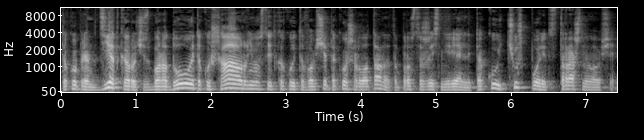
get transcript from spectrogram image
Такой прям дед, короче, с бородой, такой шар у него стоит какой-то, вообще такой шарлатан, это просто жесть нереальный. Такую чушь порит, страшную вообще.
